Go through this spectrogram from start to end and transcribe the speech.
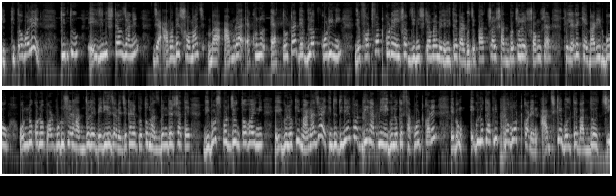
শিক্ষিত বলেন। কিন্তু এই জিনিসটাও জানেন যে আমাদের সমাজ বা আমরা এখনও এতটা ডেভেলপ করিনি যে ফটফট করে এইসব জিনিসকে আমরা মেনে নিতে পারব। যে পাঁচ, ছয়, সাত বছরের সংসার ফেলে রেখে বাড়ির বউ অন্য কোনো পরপুরুষের হাত ধরে বেরিয়ে যাবে, যেখানে প্রথম হাজব্যান্ডের সাথে ডিভোর্স পর্যন্ত হয়নি, এইগুলো কি মানা যায়? কিন্তু দিনের পর দিন আপনি এইগুলোকে সাপোর্ট করেন এবং এগুলোকে আপনি প্রমোট করেন। আজকে বলতে বাধ্য হচ্ছি।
